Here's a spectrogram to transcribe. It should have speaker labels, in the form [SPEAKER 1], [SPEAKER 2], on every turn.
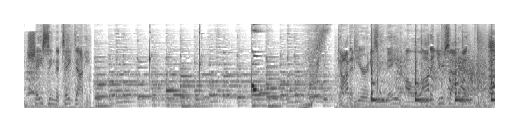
[SPEAKER 1] chasing the takedown. He got it here, and he's made a lot of use out of it.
